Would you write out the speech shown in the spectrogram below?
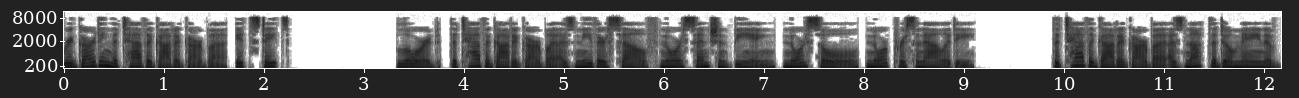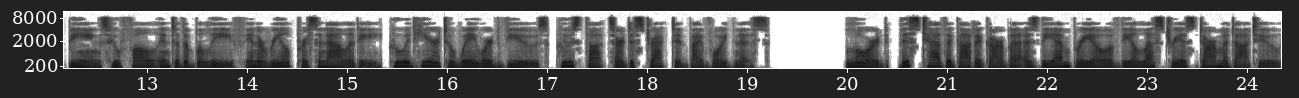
Regarding the Tathagatagarbha, it states, Lord, the Tathagatagarbha is neither self nor sentient being, nor soul, nor personality. The Tathagatagarbha is not the domain of beings who fall into the belief in a real personality, who adhere to wayward views, whose thoughts are distracted by voidness. Lord, this Tathagatagarbha is the embryo of the illustrious Dharmadhatu,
